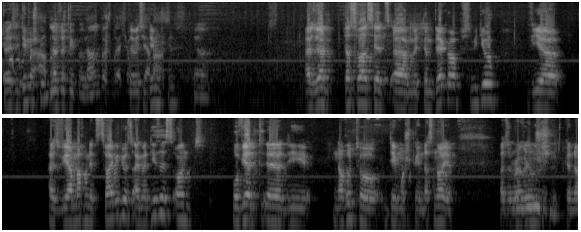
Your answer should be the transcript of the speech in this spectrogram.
wir jetzt die Demo spielen? Läuft auf jeden Fall so. Sollen wir jetzt die der Demo spielen? Ja. Also ja, das war's jetzt äh, mit dem Black Ops Video. Wir, also wir machen jetzt zwei Videos, einmal dieses und wo wir äh, die Naruto Demo spielen, das neue. Also Revolution. Revolution. Genau.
